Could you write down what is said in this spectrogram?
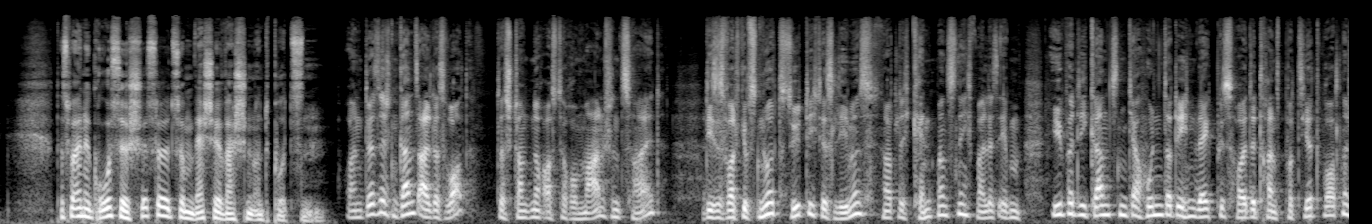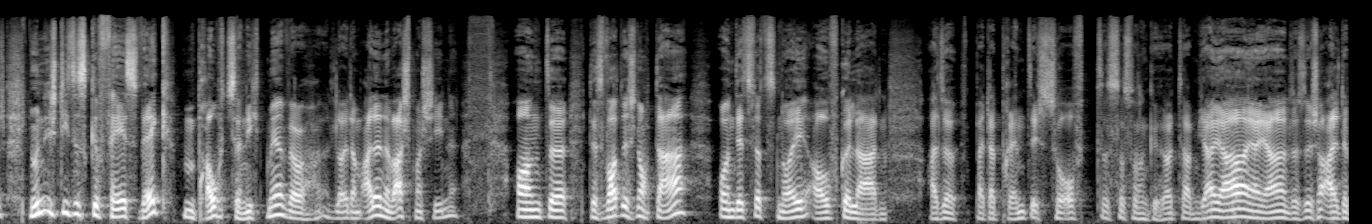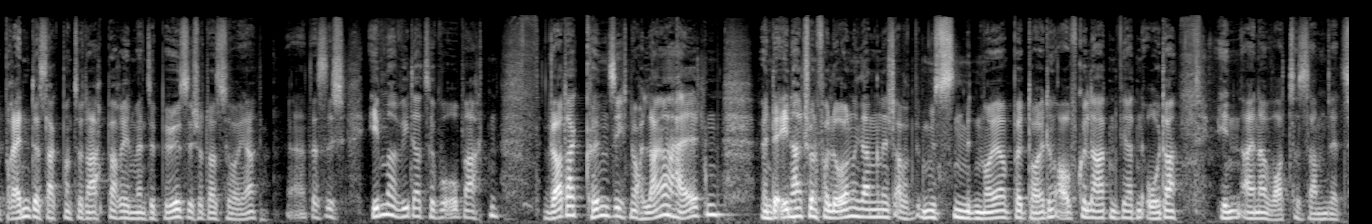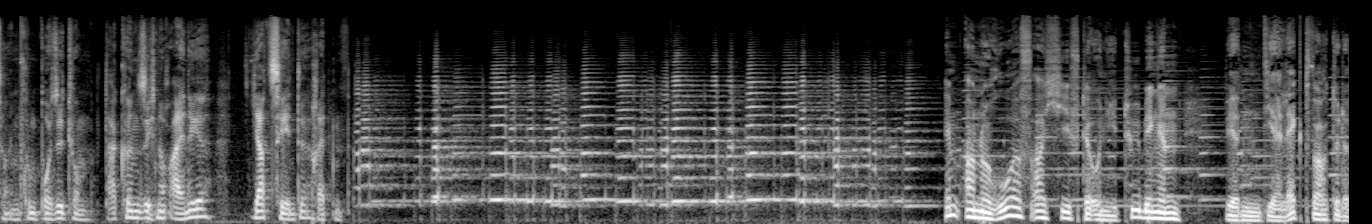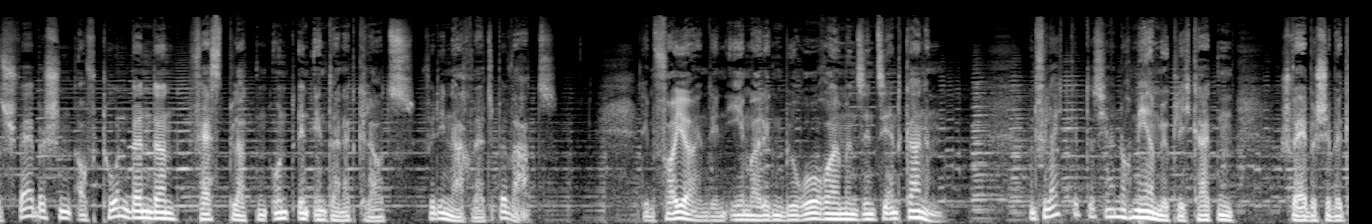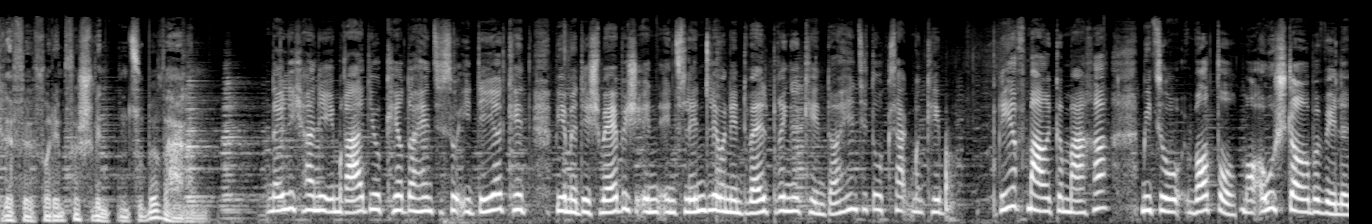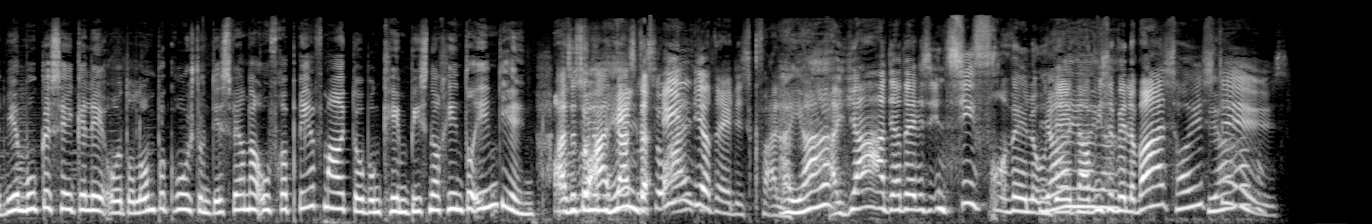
das war eine große Schüssel zum Wäschewaschen und Putzen. Und das ist ein ganz altes Wort, das stammt noch aus der romanischen Zeit. Dieses Wort gibt es nur südlich des Limes, nördlich kennt man es nicht, weil es eben über die ganzen Jahrhunderte hinweg bis heute transportiert worden ist. Nun ist dieses Gefäß weg, man braucht es ja nicht mehr, wir Leute haben alle eine Waschmaschine und äh, das Wort ist noch da und jetzt wird es neu aufgeladen. Also bei der Brente ist so oft, dass das wir gehört haben, ja, ja, ja, ja, das ist eine alte Brente, sagt man zur Nachbarin, wenn sie böse ist oder so, ja. ja. Das ist immer wieder zu beobachten. Wörter können sich noch lange halten, wenn der Inhalt schon verloren gegangen ist, aber müssen mit neuer Bedeutung aufgeladen werden oder in einer Wortzusammensetzung, im Kompositum. Da können sich noch einige Jahrzehnte retten. Im Arno-Ruoff-Archiv der Uni Tübingen werden Dialektworte des Schwäbischen auf Tonbändern, Festplatten und in Internetclouds für die Nachwelt bewahrt. Dem Feuer in den ehemaligen Büroräumen sind sie entgangen. Und vielleicht gibt es ja noch mehr Möglichkeiten, schwäbische Begriffe vor dem Verschwinden zu bewahren. Neulich habe ich im Radio gehört, da haben sie so Ideen gehabt, wie man die Schwäbisch in, ins Ländle und in die Welt bringen kann. Da haben sie doch gesagt, man kann Briefmarken machen mit so Wörtern, die aussterben wollen, wie Muggensegele oder Lomperkrust und das wäre noch auf einer Briefmarke oben und käme bis nach hinter Indien. Also so ein hinter so Indien, der das gefallen. Ah ja? Ah ja, der der das in Ziffern will und Ja, der ja, da wissen ja. will, was heißt Ja. das?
